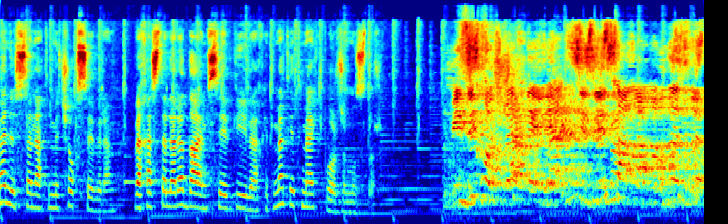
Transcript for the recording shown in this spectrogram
Mən öz sənətimi çox sevirəm və xəstələrə daim sevgi ilə xidmət etmək borcumuzdur. Bizi xoşbəxt edən sizin sağlamlığınızdır.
